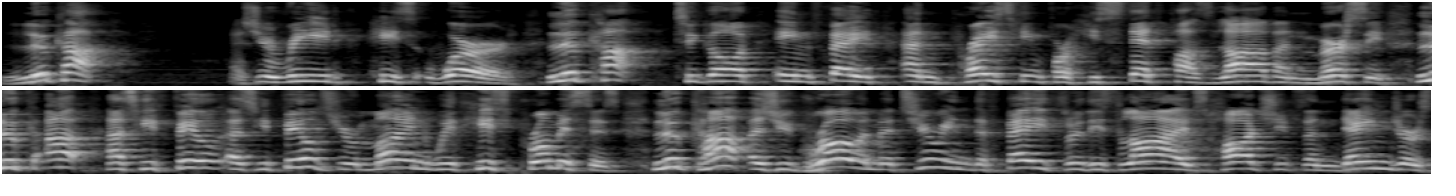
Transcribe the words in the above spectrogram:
Look up as you read his word. Look up to God in faith and praise Him for His steadfast love and mercy. Look up as He, fill, as he fills your mind with His promises. Look up as you grow and mature in the faith through these lives, hardships, and dangers.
